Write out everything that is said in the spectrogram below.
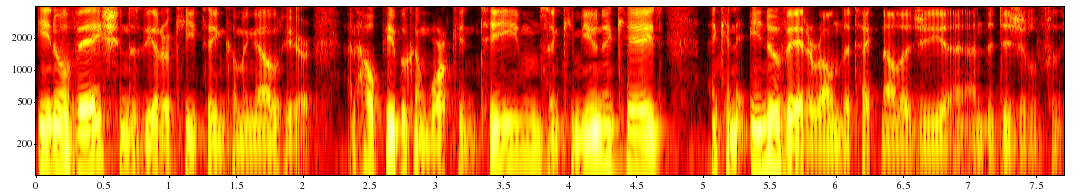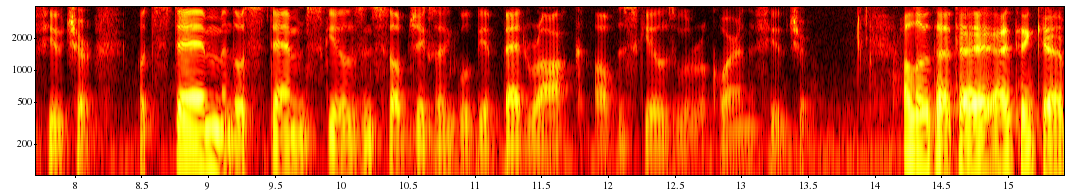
innovation is the other key thing coming out here and how people can work in teams and communicate and can innovate around the technology and the digital for the future. But STEM and those STEM skills and subjects, I think, will be a bedrock of the skills we'll require in the future. I love that. I, I think uh,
